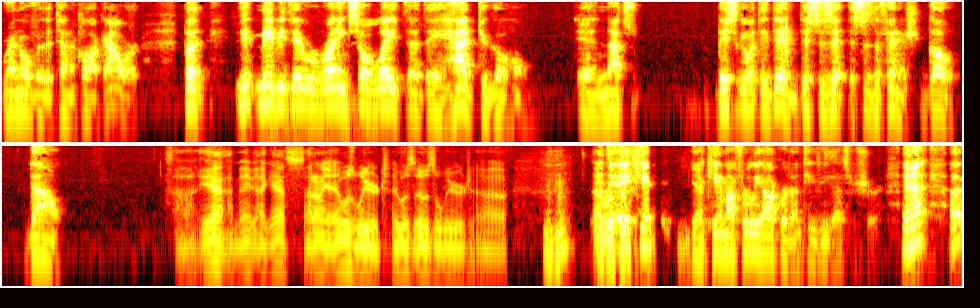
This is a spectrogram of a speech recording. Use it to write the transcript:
run over the 10 o'clock hour, but it, maybe they were running so late that they had to go home. And that's basically what they did. This is it. This is the finish. Go now. Uh, yeah, maybe I guess I don't know. It was weird. It was it was a weird. Uh, Mhm. uh, It, it came, yeah, it came off really awkward on TV. That's for sure. And I, uh,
